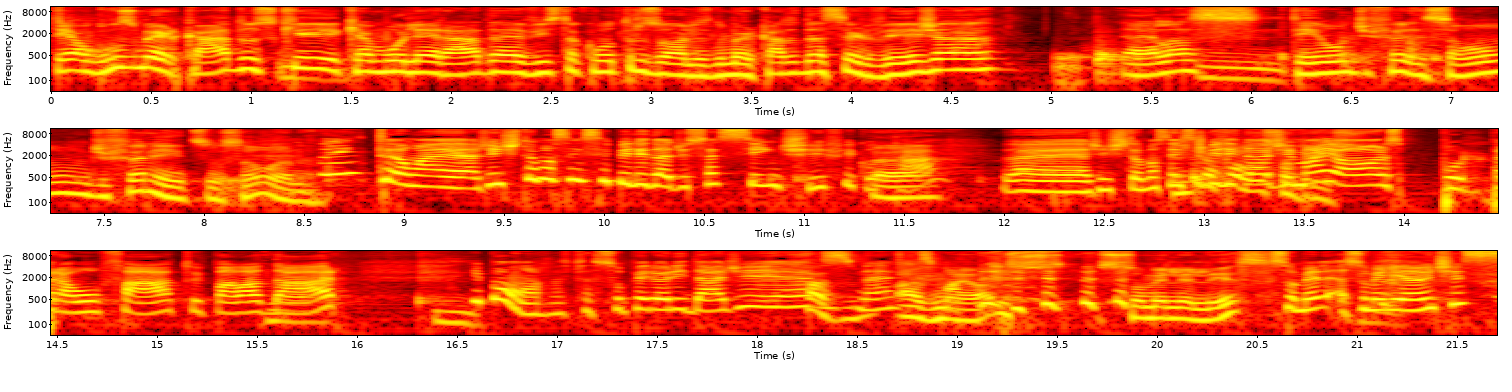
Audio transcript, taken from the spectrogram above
Tem alguns mercados que, que a mulherada é vista com outros olhos. No mercado da cerveja, elas têm um difer- são diferentes, não são, Ana? Então, é, a gente tem uma sensibilidade, isso é científico, É. tá? É, a gente tem uma sensibilidade maior para olfato e paladar. E, bom, a superioridade é, As, né? as maiores somelelês. Somel- Someliantes.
